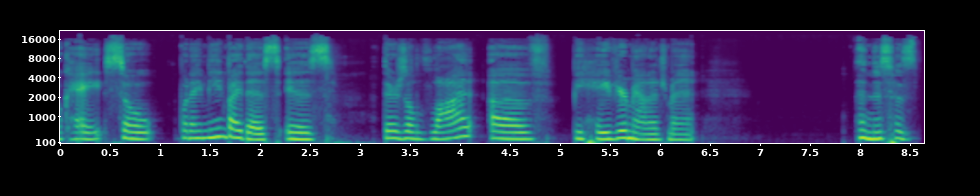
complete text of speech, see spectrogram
Okay, so what I mean by this is there's a lot of behavior management and this has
